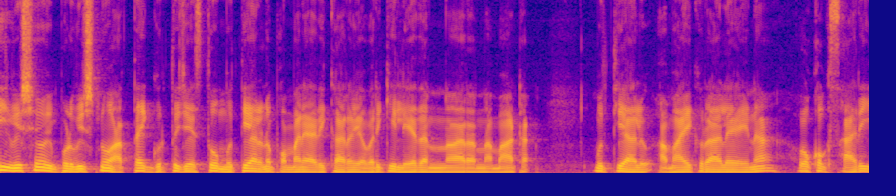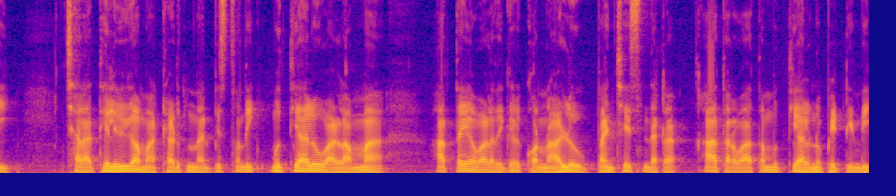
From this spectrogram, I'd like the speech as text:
ఈ విషయం ఇప్పుడు విష్ణు అత్తయ్య గుర్తు చేస్తూ ముత్యాలను పొమ్మనే అధికారం ఎవరికీ లేదన్నారన్నమాట ముత్యాలు అమాయకురాలే అయినా ఒక్కొక్కసారి చాలా తెలివిగా మాట్లాడుతుంది అనిపిస్తుంది ముత్యాలు వాళ్ళ అమ్మ అత్తయ్య వాళ్ళ దగ్గర కొన్నాళ్ళు పనిచేసిందట. ఆ తర్వాత ముత్యాలను పెట్టింది.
